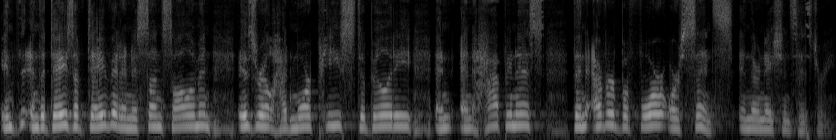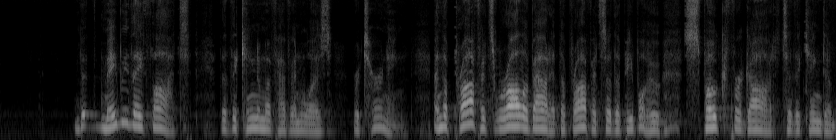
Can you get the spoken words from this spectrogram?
In the, in the days of David and his son Solomon, Israel had more peace, stability, and, and happiness than ever before or since in their nation's history. But maybe they thought that the kingdom of heaven was returning. And the prophets were all about it. The prophets are the people who spoke for God to the kingdom.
